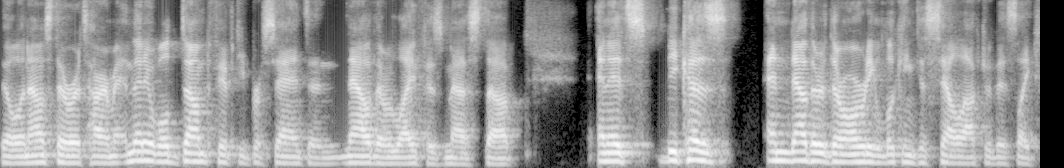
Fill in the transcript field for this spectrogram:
they'll announce their retirement, and then it will dump 50%, and now their life is messed up. And it's because, and now they're, they're already looking to sell after this, like,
